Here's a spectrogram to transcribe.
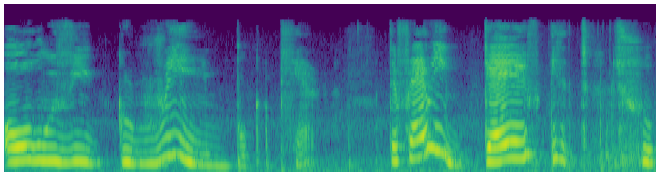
Aussie green book appeared. The fairy gave it to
